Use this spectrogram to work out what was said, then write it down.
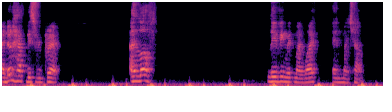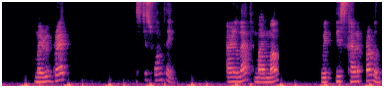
I don't have this regret. I love living with my wife and my child. My regret is just one thing. I left my mom with this kind of problem.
